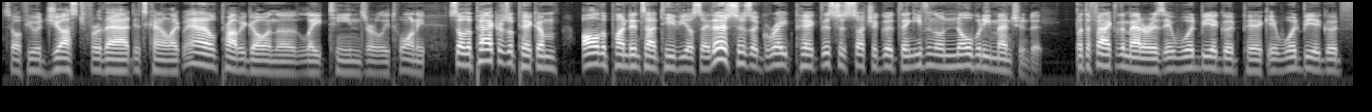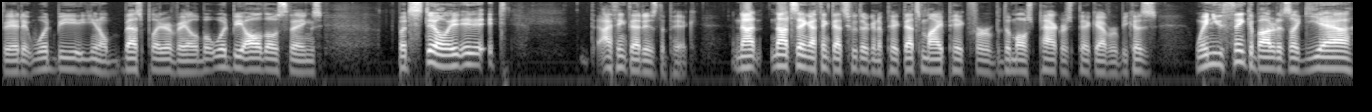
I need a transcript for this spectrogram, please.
So if you adjust for that, it's kind of like, eh, he'll probably go in the late teens, early 20s. So the Packers will pick him. All the pundits on TV will say, this is a great pick. This is such a good thing, even though nobody mentioned it. But the fact of the matter is, it would be a good pick. It would be a good fit. It would be, you know, best player available. It would be all those things. But still, it, it, it I think that is the pick. Not not saying I think that's who they're going to pick. That's my pick for the most Packers pick ever because when you think about it, it's like, yeah,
